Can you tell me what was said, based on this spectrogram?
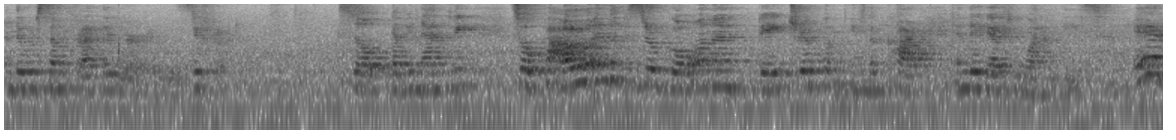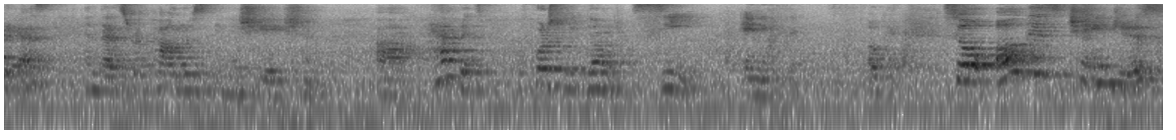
And there were some frate where it was different. So evidently, so Paolo and the visitor go on a day trip in the car and they get to one of these areas and that's where Paolo's initiation uh, happens. Of course, we don't see anything. Okay, so all these changes,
